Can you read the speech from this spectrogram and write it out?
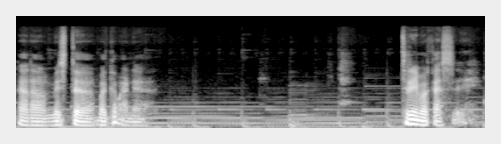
dalam Mr. Bagaimana. Terima kasih.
